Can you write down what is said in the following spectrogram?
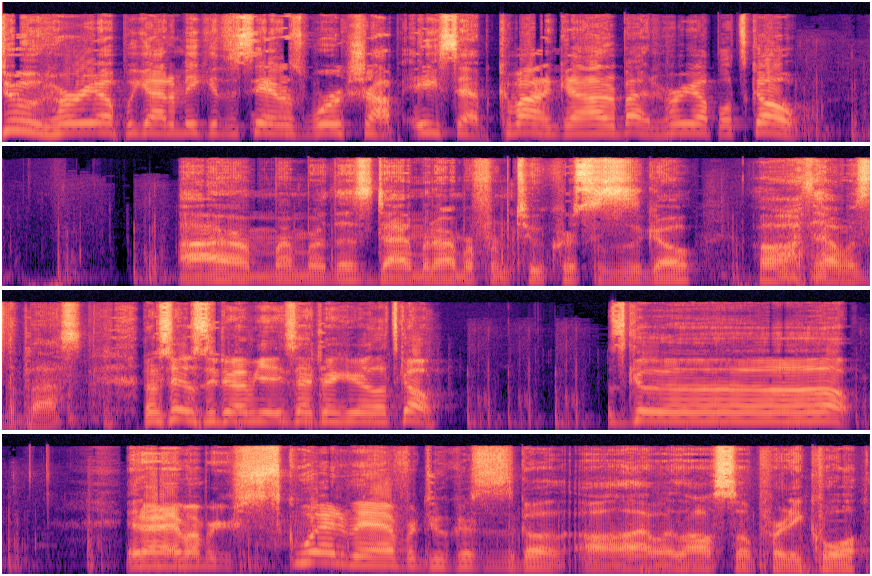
Dude, hurry up. We gotta make it to Santa's workshop ASAP. Come on, get out of bed. Hurry up. Let's go. I remember this diamond armor from two Christmases ago. Oh, that was the best. No, seriously, dude, I'm getting sidetracked here. Let's go. Let's go. And I remember your squid man from two Christmases ago. Oh, that was also pretty cool.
